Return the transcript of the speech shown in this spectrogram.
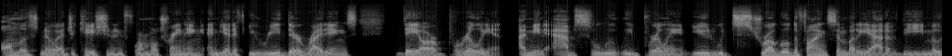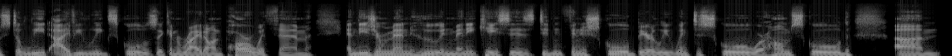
almost no education and formal training. And yet, if you read their writings, they are brilliant. I mean, absolutely brilliant. You would struggle to find somebody out of the most elite Ivy League schools that can write on par with them. And these are men who, in many cases, didn't finish school, barely went to school, were homeschooled. Um,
